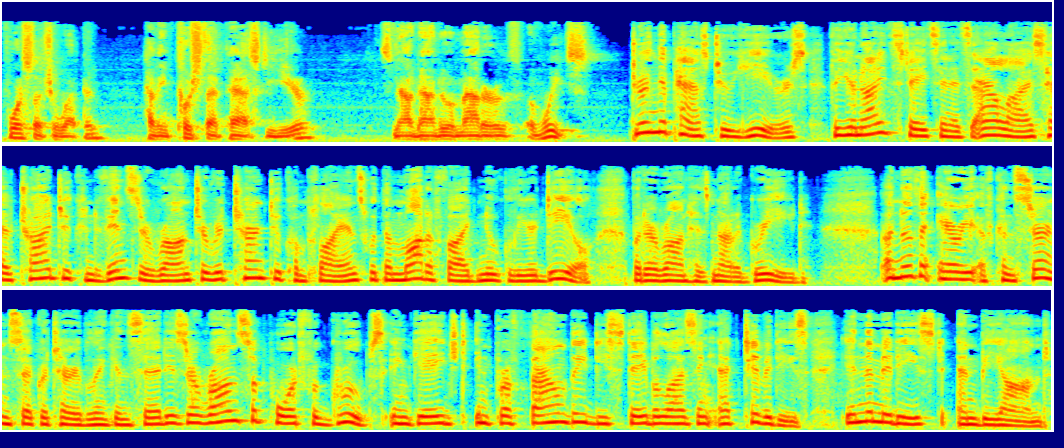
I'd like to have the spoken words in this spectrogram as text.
for such a weapon, having pushed that past a year, it's now down to a matter of, of weeks. During the past two years, the United States and its allies have tried to convince Iran to return to compliance with a modified nuclear deal, but Iran has not agreed. Another area of concern, Secretary Blinken said, is Iran's support for groups engaged in profoundly destabilizing activities in the Mideast and beyond.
